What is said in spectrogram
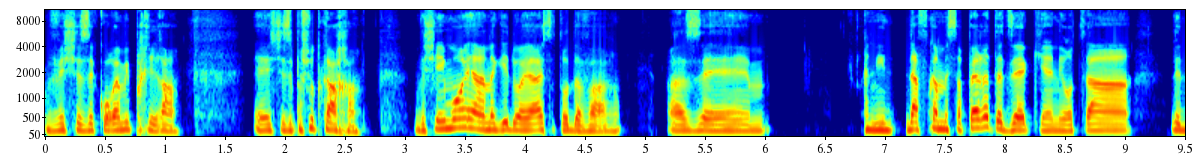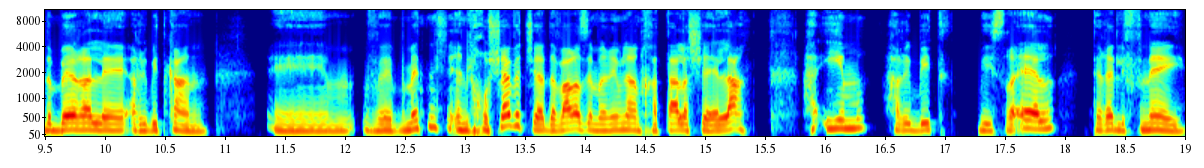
ושזה קורה מבחירה, אה, שזה פשוט ככה. ושאם הוא היה, נגיד, הוא היה עושה אותו דבר. אז אמ, אני דווקא מספרת את זה כי אני רוצה לדבר על אה, הריבית כאן. אמ, ובאמת אני חושבת שהדבר הזה מרים להנחתה לשאלה, האם הריבית בישראל תרד לפני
